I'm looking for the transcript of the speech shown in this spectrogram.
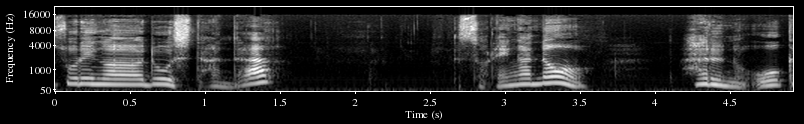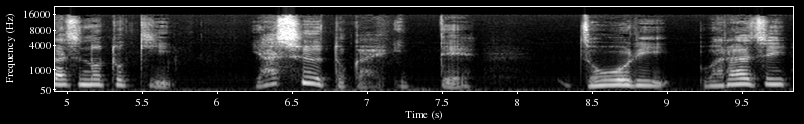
それがどうしたんだ？それがの春の大火事の時野州とかへ行って草履わらじ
